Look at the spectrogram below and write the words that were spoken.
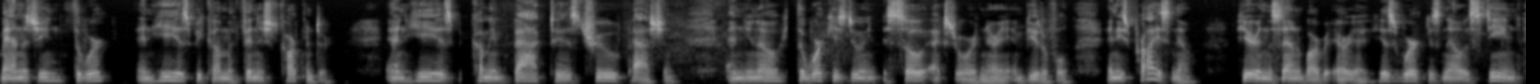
managing the work. And he has become a finished carpenter. And he is coming back to his true passion. And you know, the work he's doing is so extraordinary and beautiful. And he's prized now here in the Santa Barbara area. His work is now esteemed,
